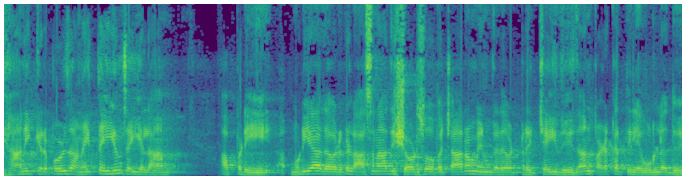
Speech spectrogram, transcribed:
தியானிக்கிற பொழுது அனைத்தையும் செய்யலாம். அப்படி முடியாதவர்கள் ஆசனாதி ஷோடசோபச்சாரம் என்கிறவற்றை செய்து இதுதான் பழக்கத்திலே உள்ளது.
